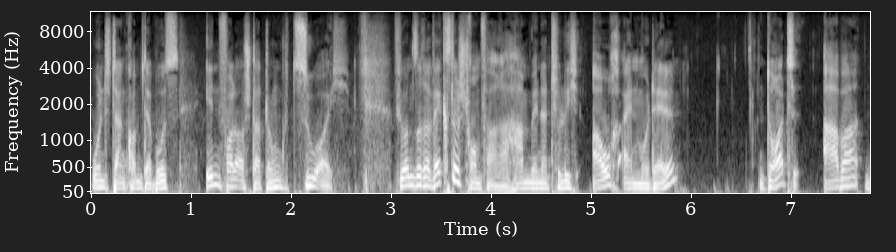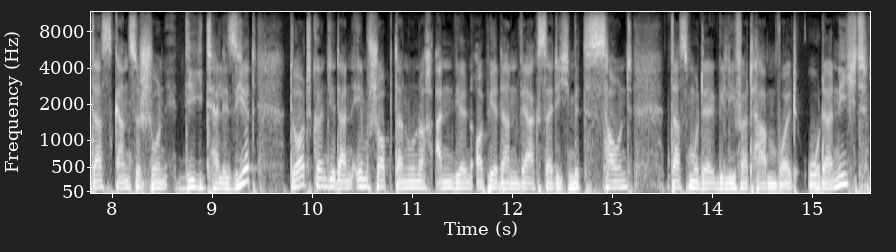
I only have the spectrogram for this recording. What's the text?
und dann kommt der Bus in Vollausstattung zu euch. Für unsere Wechselstromfahrer haben wir natürlich auch ein Modell. Dort aber das Ganze schon digitalisiert. Dort könnt ihr dann im Shop dann nur noch anwählen, ob ihr dann werkseitig mit Sound das Modell geliefert haben wollt oder nicht.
